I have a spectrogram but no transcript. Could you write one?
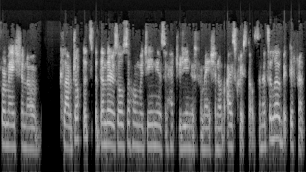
formation of cloud droplets, but then there's also homogeneous and heterogeneous formation of ice crystals, and it's a little bit different.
